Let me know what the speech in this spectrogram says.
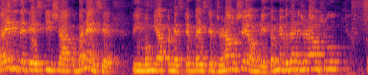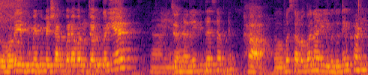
કઈ રીતે ટેસ્ટી શાક બને છે? તો એ મમ્મી આપણને સ્ટેપ બાય સ્ટેપ જણાવશે અમને. તમને બધાને જણાવશું. તો હવે ધીમે ધીમે શાક બનાવવાનું ચાલુ કરીએ. હા લઈ લીધા છે આપણે. હા. મસાલો બનાવી એ બધો દેખાડી.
